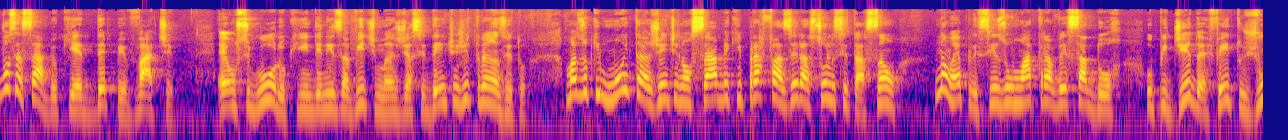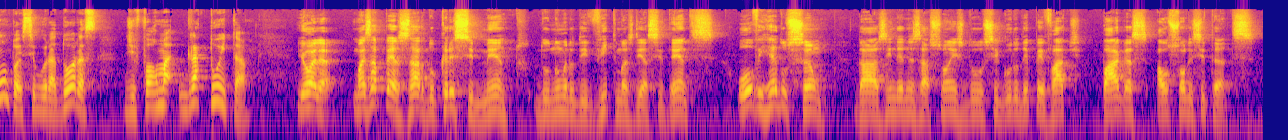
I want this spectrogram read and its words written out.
Você sabe o que é DPVAT? É um seguro que indeniza vítimas de acidentes de trânsito. Mas o que muita gente não sabe é que para fazer a solicitação não é preciso um atravessador. O pedido é feito junto às seguradoras de forma gratuita. E olha, mas apesar do crescimento do número de vítimas de acidentes, houve redução das indenizações do seguro DPVAT pagas aos solicitantes.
